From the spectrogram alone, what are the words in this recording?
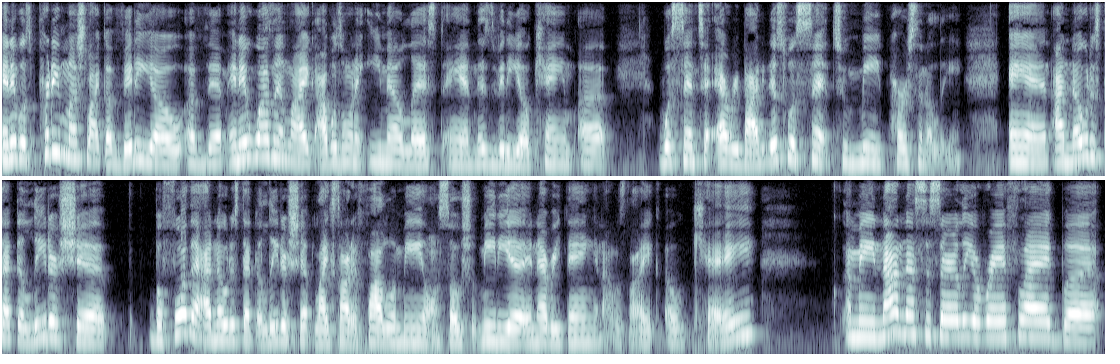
and it was pretty much like a video of them and it wasn't like i was on an email list and this video came up was sent to everybody. This was sent to me personally. And i noticed that the leadership before that i noticed that the leadership like started following me on social media and everything. And i was like okay. I mean not necessarily a red flag but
